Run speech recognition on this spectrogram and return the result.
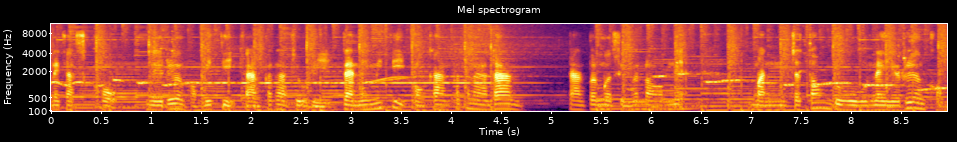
ในการสโคปในเรื่องของมิติการพัฒนา TOD แต่ในมิติของการพัฒนาด้านการประเมินสิ่งแวดล้อมเนี่ยมันจะต้องดูในเรื่องของ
